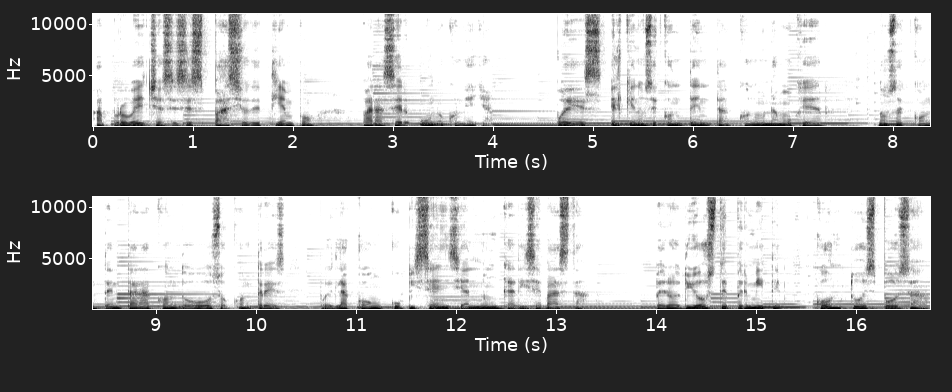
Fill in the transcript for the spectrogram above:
aprovechas ese espacio de tiempo para ser uno con ella. Pues el que no se contenta con una mujer, no se contentará con dos o con tres, pues la concupiscencia nunca dice basta. Pero Dios te permite con tu esposa,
